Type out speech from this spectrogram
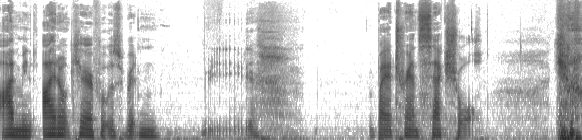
I mean, I don't care if it was written by a transsexual. You know,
